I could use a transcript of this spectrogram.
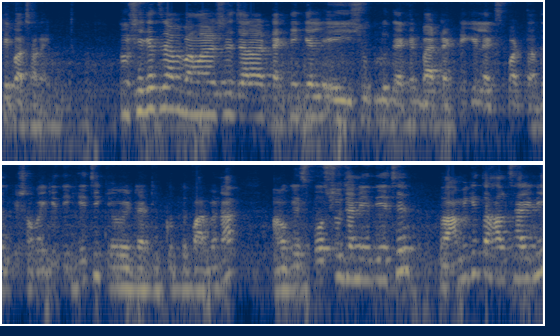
টেপা ছাড়াই। তো সেক্ষেত্রে আমি বাংলাদেশে যারা টেকনিক্যাল এই ইস্যুগুলো দেখেন বা টেকনিক্যাল এক্সপার্ট তাদেরকে সবাইকে দেখিয়েছি, কেউ এটা ঠিক করতে পারবে না। আমাকে স্পষ্ট জানিয়ে দিয়েছে। তো আমি কিন্তু হাল ছাড়িনি,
